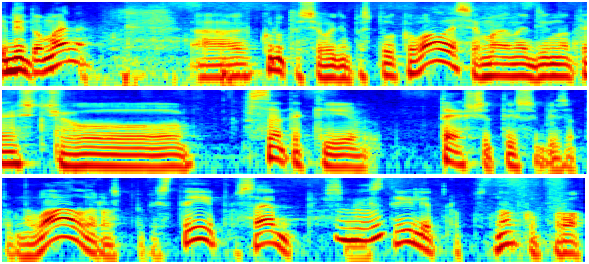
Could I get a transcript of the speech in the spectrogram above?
Іди до мене. Е, Круто сьогодні поспілкувалися. Маю надію на те, що все-таки те, що ти собі запланувала, розповісти про себе, про свої стилі, про постановку, про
